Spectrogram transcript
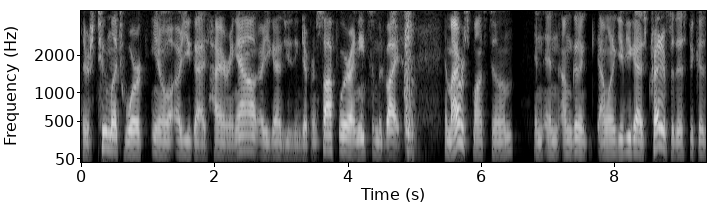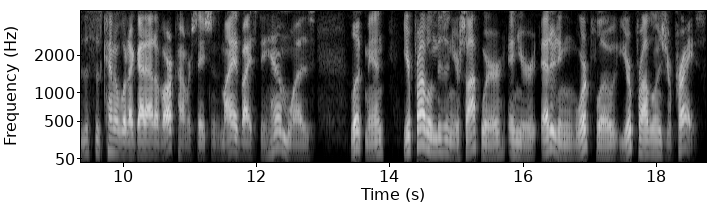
There's too much work. You know are you guys hiring out? Are you guys using different software? I need some advice. And my response to him and and I'm gonna I want to give you guys credit for this because this is kind of what I got out of our conversations. My advice to him was, look, man, your problem isn't your software and your editing workflow. Your problem is your price.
